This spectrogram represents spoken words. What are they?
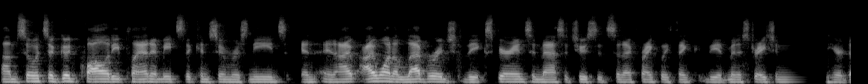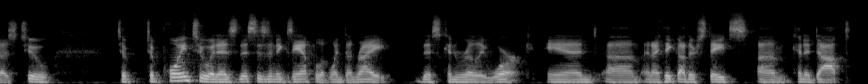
Um, so it's a good quality plan. It meets the consumer's needs. And, and I, I want to leverage the experience in Massachusetts. And I frankly think the administration here does too, to, to point to it as this is an example of when done right, this can really work. And, um, and I think other states um, can adopt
